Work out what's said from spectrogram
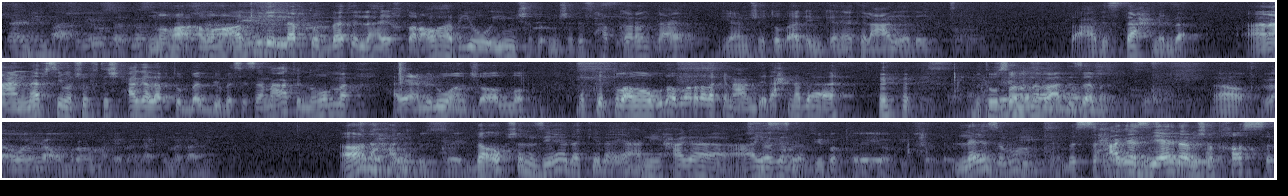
مش عارف ينفع عشان يوصل مثلا ما هو ما هو أكيد اللابتوبات اللي هيخترعوها PoE مش هت- مش هتسحب current عالي. يعني مش هتبقى الإمكانيات العالية ديت. فهتستحمل بقى. أنا عن نفسي ما شفتش حاجة لابتوبات دي بس سمعت إن هم هيعملوها إن شاء الله. ممكن تبقى موجودة بره لكن عندنا إحنا بقى بتوصل لنا بعد زمن. آه. لا هو هي عمرها ما هيبقى الاعتماد عليها. آه ده حاجة. ده اوبشن زيادة كده يعني حاجة عايز لازم فيه بطارية شغل لازم آه. بس حاجة زيادة مش هتخسر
